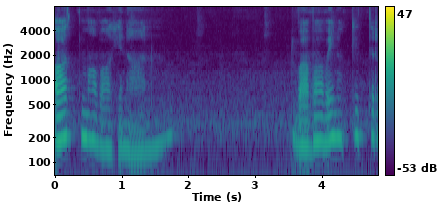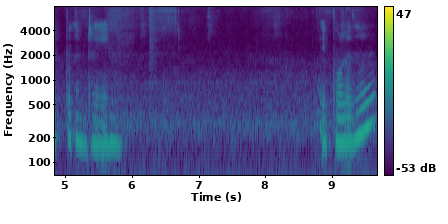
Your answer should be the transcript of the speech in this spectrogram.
ஆத்மாவாகி நான் பாபாவை நோக்கி திருப்புகின்றேன். இப்பொழுது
